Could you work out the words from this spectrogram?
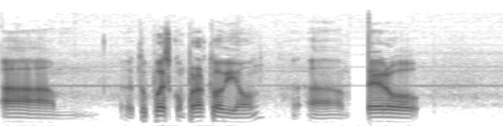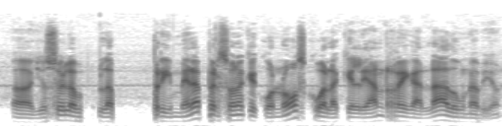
Um, tú puedes comprar tu avión, uh, pero uh, yo soy la, la primera persona que conozco a la que le han regalado un avión,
